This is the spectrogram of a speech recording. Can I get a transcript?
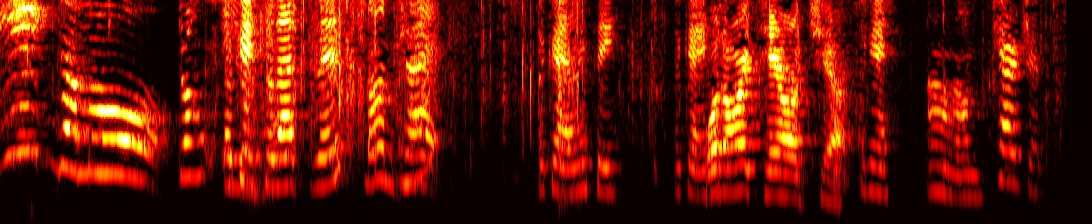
eat them all. Don't. Okay, so that's this. Mom, try it. Okay, let me see. Okay. What are taro chips? Okay. I don't know. Carrot chips.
